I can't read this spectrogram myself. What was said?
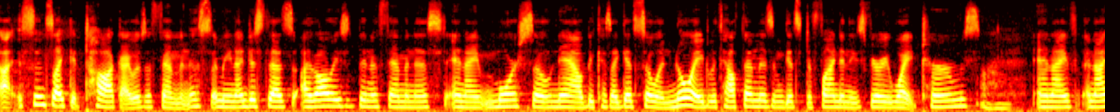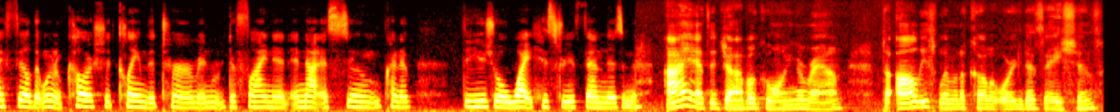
I, since I could talk, I was a feminist. I mean, I just that's I've always been a feminist, and I'm more so now because I get so annoyed with how feminism gets defined in these very white terms. Uh -huh. And I and I feel that women of color should claim the term and define it, and not assume kind of the usual white history of feminism. I had the job of going around to all these women of color organizations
